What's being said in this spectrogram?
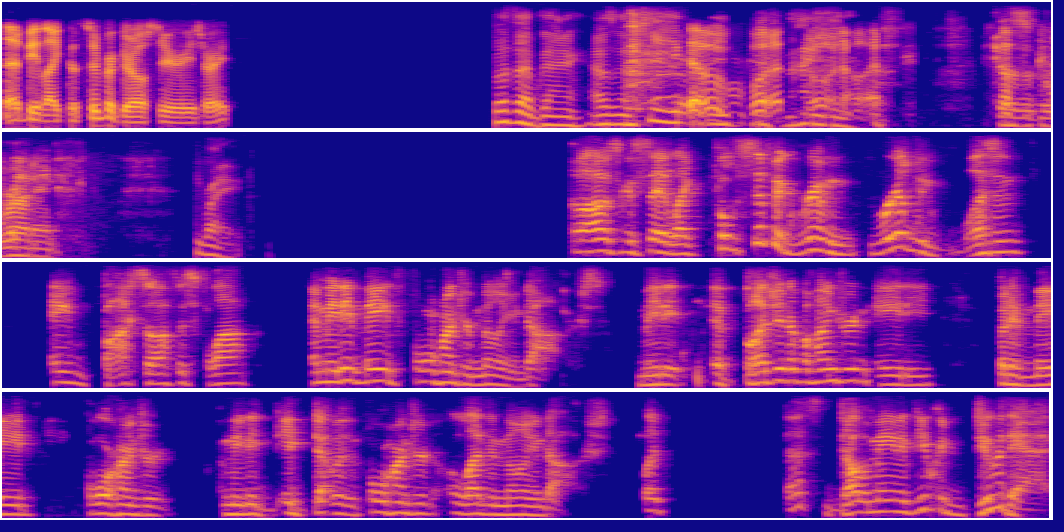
that'd be like the Supergirl series, right? What's up, Gunner? I was going to see you. Oh, what's going on? Because of the running. Right. Well, I was gonna say like Pacific Rim really wasn't a box office flop. I mean, it made four hundred million dollars. Made it a budget of one hundred and eighty, but it made four hundred. I mean, it it four hundred eleven million dollars. Like that's double. I mean, if you could do that,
